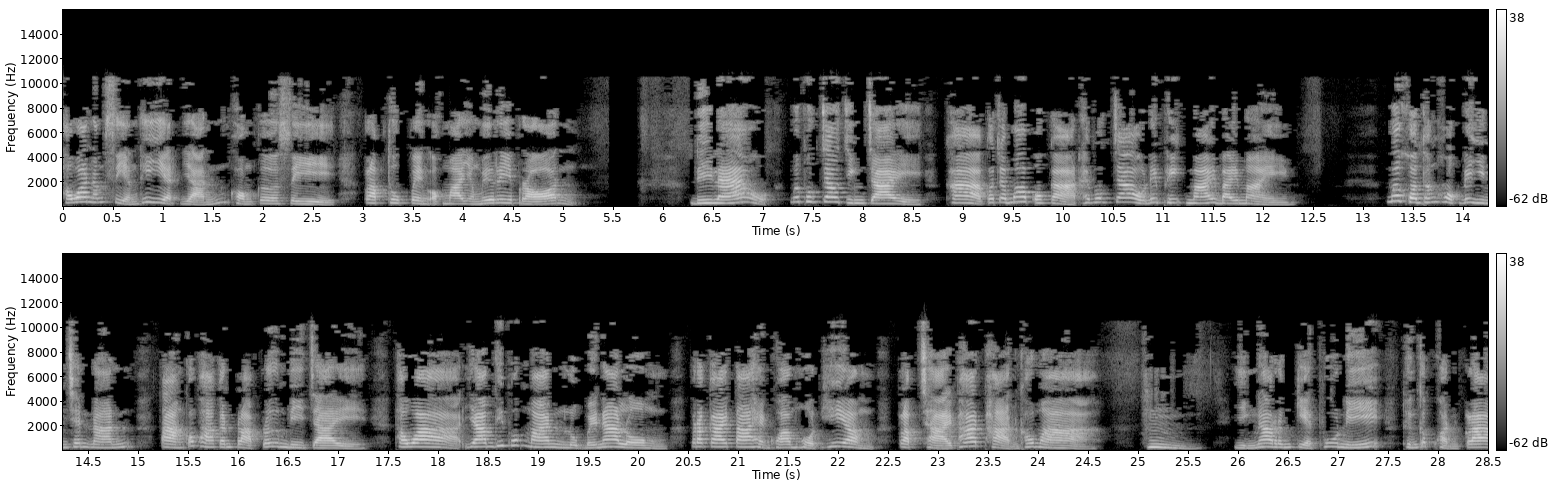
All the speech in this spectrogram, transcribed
ทว่าน้ำเสียงที่เหยียดหยันของเกอร์ซี กลับถูกเปล่งออกมาอย่างไม่รีบร้อน ดีแล้วเมื่อพวกเจ้าจริงใจข้าก็จะมอบโอกาสให้พวกเจ้าได้พลิกไม้ใบใหม่ เมื่อคนทั้งหกได้ยินเช่นนั้น ต่างก็พากันปราบปลื้มดีใจ ทว่ายามที่พวกมันหลุบใบหน้าลง ประกายตาแห่งความโหดเหี้ยม กลับฉายพาดผ่านเข้ามาฮึมหญิงน่ารังเกียจผู้นี้ถึงกับขวัญกล้า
